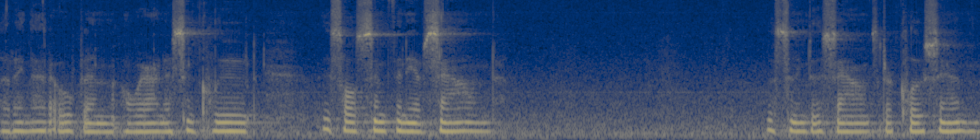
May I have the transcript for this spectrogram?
letting that open awareness include this whole symphony of sound, listening to the sounds that are close in.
